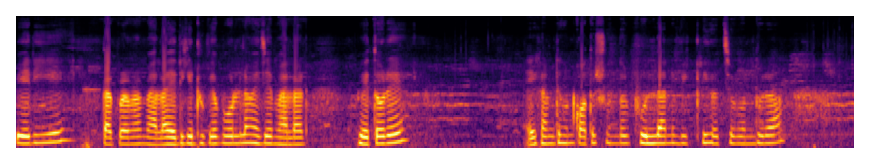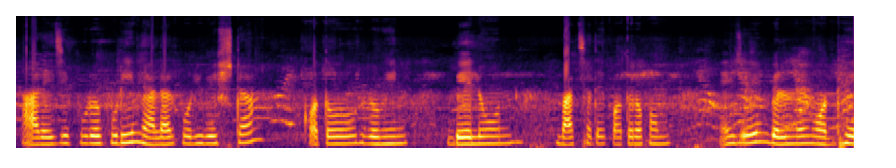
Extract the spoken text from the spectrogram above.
পেরিয়ে তারপর আমরা মেলা এদিকে ঢুকে পড়লাম, এই যে মেলার ভেতরে। এখানে দেখুন কত সুন্দর ফুলদানি বিক্রি হচ্ছে বন্ধুরা। আর এই যে পুরোপুরি মেলার পরিবেশটা, কত রঙিন বেলুন, বাচ্চাদের কত রকম, এই যে বেলুনের মধ্যে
